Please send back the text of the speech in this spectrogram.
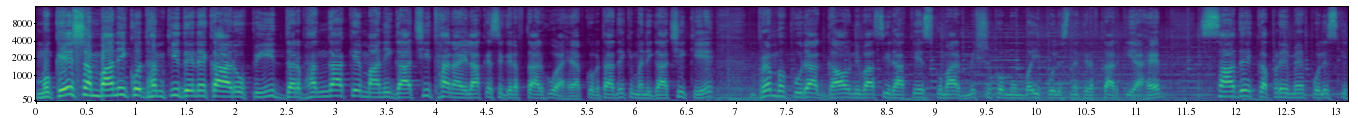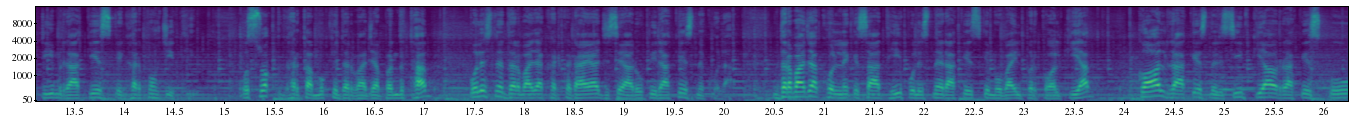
मुकेश अंबानी को धमकी देने का आरोपी दरभंगा के मानीगाछी थाना इलाके से गिरफ़्तार हुआ है। आपको बता दें कि मनीगाछी के ब्रह्मपुरा गाँव निवासी राकेश कुमार मिश्र को मुंबई पुलिस ने गिरफ़्तार किया है। सादे कपड़े में पुलिस की टीम राकेश के घर पहुँची थी। उस वक्त घर का मुख्य दरवाज़ा बंद था। पुलिस ने दरवाज़ा खटखटाया, जिसे आरोपी राकेश ने खोला। दरवाज़ा खोलने के साथ ही पुलिस ने राकेश के मोबाइल पर कॉल किया। कॉल राकेश ने रिसीव किया और राकेश को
